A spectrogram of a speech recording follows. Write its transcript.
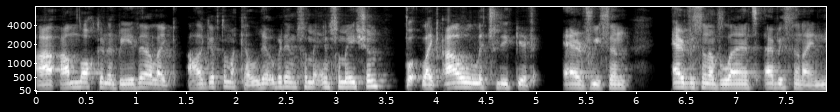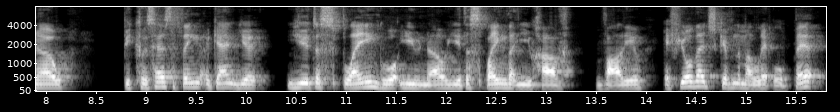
I, I'm not going to be there. Like I'll give them like a little bit of inform- information, but like I'll literally give everything, everything I've learned, everything I know. Because here's the thing: again, you're you're displaying what you know. You're displaying that you have value. If you're there just giving them a little bit,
